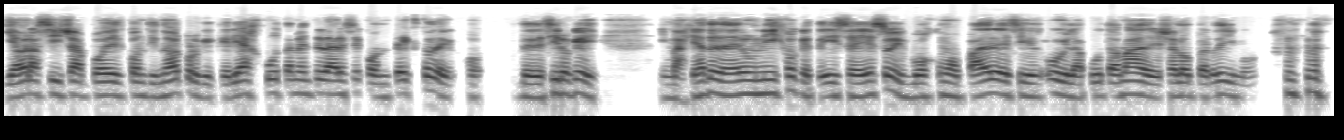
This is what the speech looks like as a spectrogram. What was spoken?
Y ahora sí ya puedes continuar porque quería justamente dar ese contexto de, de decir, ok, imagínate tener un hijo que te dice eso y vos como padre decís, uy, la puta madre, ya lo perdimos.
